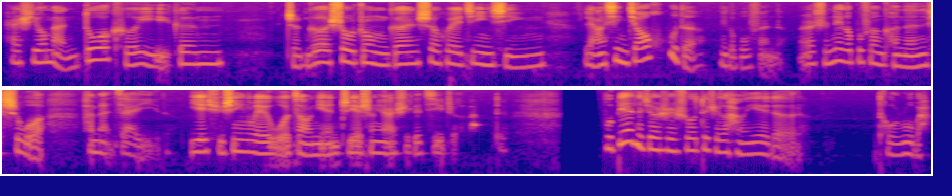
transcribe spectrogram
还是有蛮多可以跟整个受众跟社会进行良性交互的那个部分的，而是那个部分可能是我还蛮在意的。也许是因为我早年职业生涯是一个记者吧，对。不变的就是说对这个行业的投入吧，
